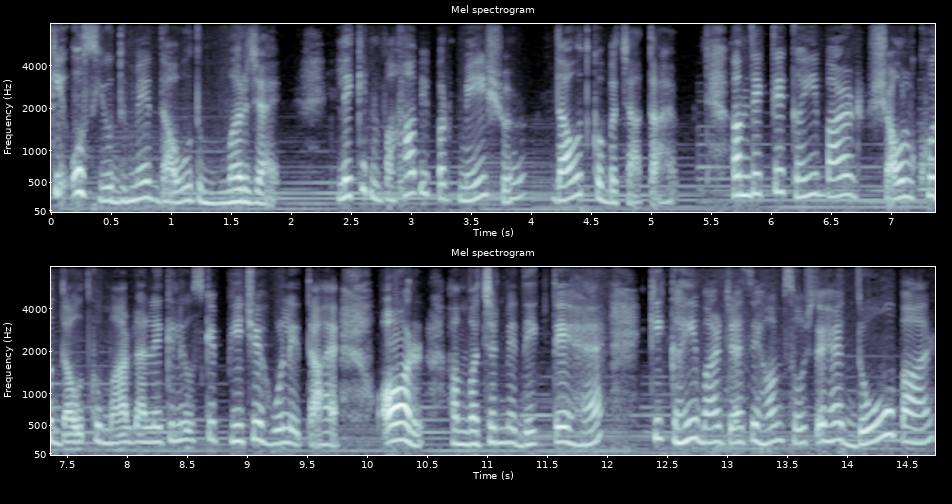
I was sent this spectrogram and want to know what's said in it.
कि उस युद्ध में दाऊद मर जाए। लेकिन वहाँ भी परमेश्वर दाऊद को बचाता है। हम देखते हैं कई बार शाउल खुद दाऊद को मार डालने के लिए उसके पीछे हो लेता है। और हम वचन में देखते हैं कि कई बार जैसे हम सोचते हैं, दो बार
